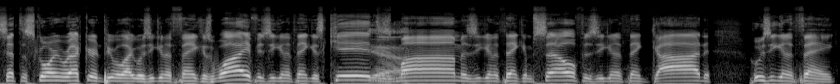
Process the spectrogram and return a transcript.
set the scoring record, and people were like, was he going to thank his wife? Is he going to thank his kids, his mom? Is he going to thank himself? Is he going to thank God? Who's he going to thank?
